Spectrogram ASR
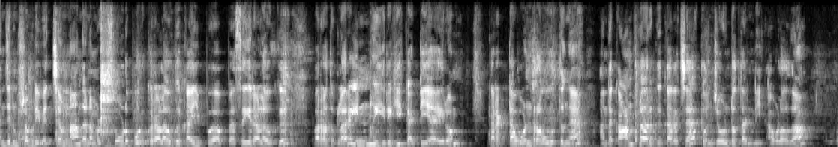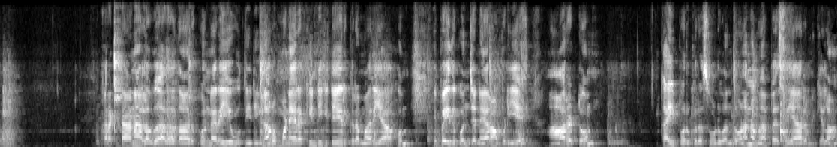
அஞ்சு நிமிஷம் இப்படி வச்சோம்னா அந்த நம்மளுக்கு சூடு பொறுக்கிற அளவுக்கு கை ப பிசைகிற அளவுக்கு வர்றதுக்குள்ளார இன்னும் இறுகி கட்டியாயிரும். கரெக்டாக ஒன்றரை ஊற்றுங்க அந்த கார்ன்ஃப்ளவருக்கு கரைச்ச கொஞ்சோண்டு தண்ணி அவ்வளோதான் கரெக்டான அளவு அதை தான் இருக்கும். நிறைய ஊற்றிட்டிங்கன்னா ரொம்ப நேரம் கிண்டிக்கிட்டே இருக்கிற மாதிரி ஆகும். இப்போ இது கொஞ்சம் நேரம் அப்படியே ஆறட்டும். கை பொறுக்கிற சூடு வந்தோடனே நம்ம பிசைய ஆரம்பிக்கலாம்.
